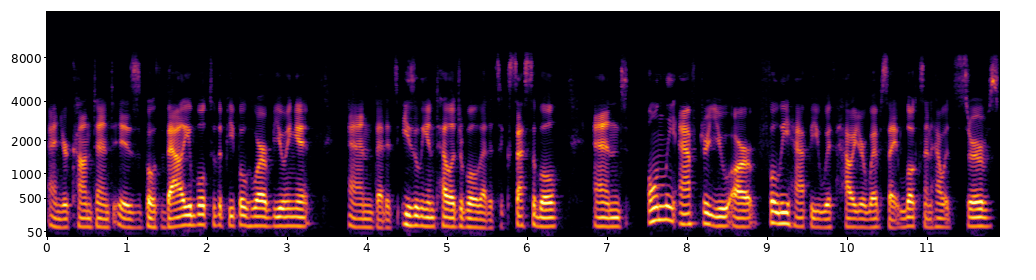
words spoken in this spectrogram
and your content is both valuable to the people who are viewing it and that it's easily intelligible, that it's accessible, and only after you are fully happy with how your website looks and how it serves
